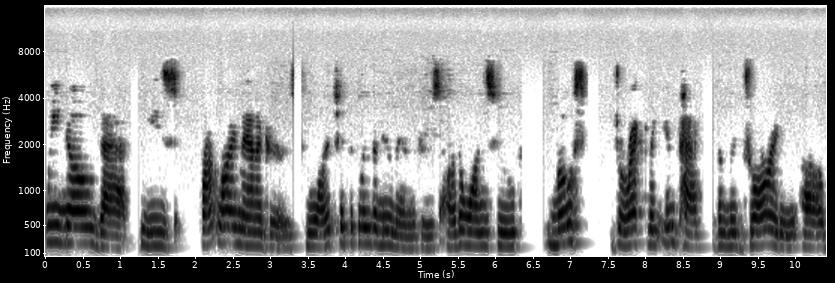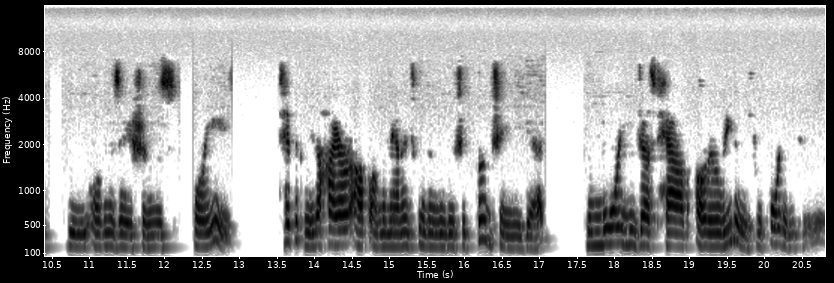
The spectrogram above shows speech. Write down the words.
we know that these frontline managers who are typically the new managers are the ones who most directly impact the majority of the organization's employees. Typically, the higher up on the management and leadership food chain you get, the more you just have other leaders reporting to you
